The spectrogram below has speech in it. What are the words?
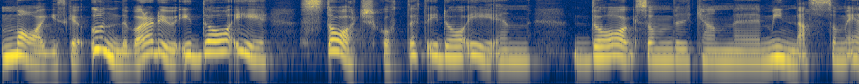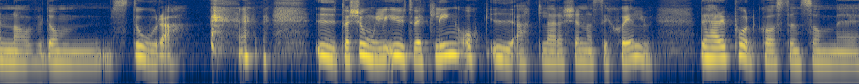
magiska, underbara du! Idag är startskottet. Idag är en dag som vi kan eh, minnas som en av de stora i personlig utveckling och i att lära känna sig själv. Det här är podcasten som eh,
